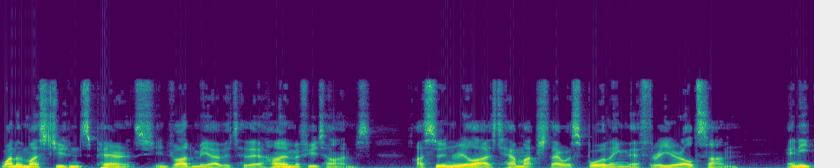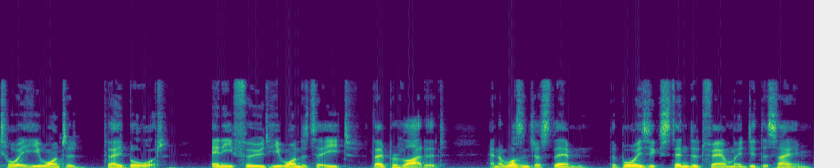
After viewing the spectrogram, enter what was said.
one of my students' parents invited me over to their home a few times. I soon realized how much they were spoiling their three-year-old son. Any toy he wanted, they bought. Any food he wanted to eat, they provided. And it wasn't just them. The boy's extended family did the same.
